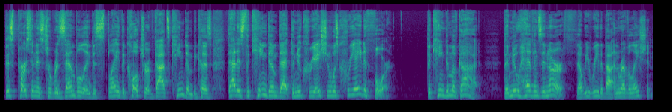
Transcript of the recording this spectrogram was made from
This person is to resemble and display the culture of God's kingdom because that is the kingdom that the new creation was created for the kingdom of God, the new heavens and earth that we read about in Revelation.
